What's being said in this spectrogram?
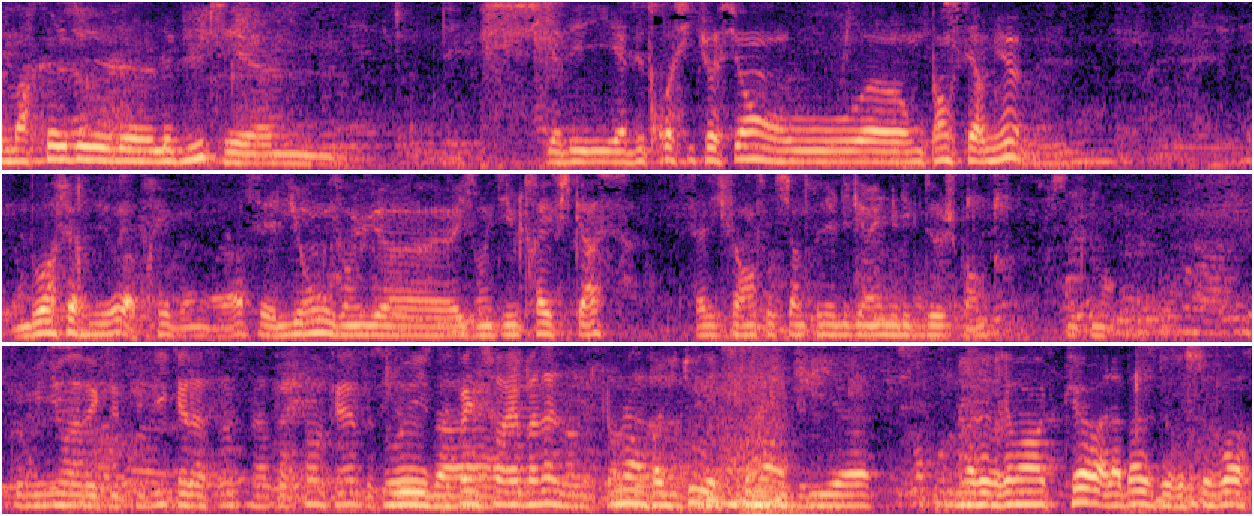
on marque le, le, but et euh, il y, a des, il y a deux trois situations où on pense faire mieux. on doit faire mieux. Après bon voilà, c'est Lyon, ils ont eu ils ont été ultra efficaces. C'est la différence aussi entre une Ligue 1 et une Ligue 2 je pense, tout simplement communion avec le public à la fin, c'était important quand même, parce que c'était pas une soirée banale dans l'histoire. Non, pas du tout, exactement. Et puis, euh, on avait vraiment un cœur à la base de recevoir.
